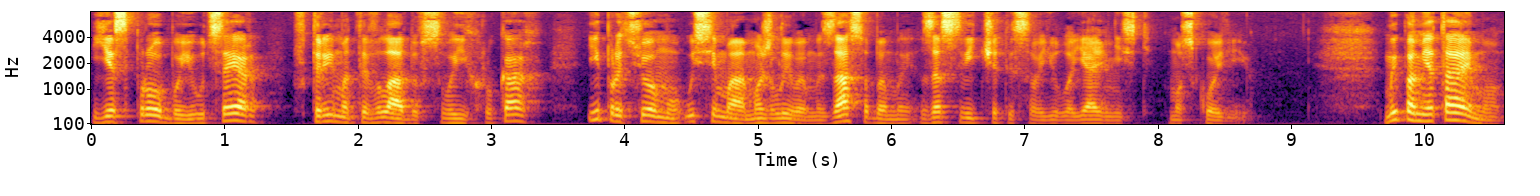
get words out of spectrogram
є спробою УЦР втримати владу в своїх руках і при цьому усіма можливими засобами засвідчити свою лояльність Московії. Ми пам'ятаємо,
